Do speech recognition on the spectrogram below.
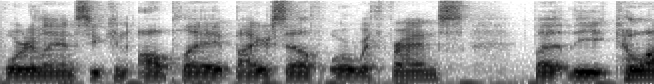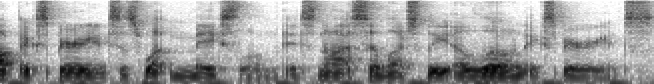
Borderlands, you can all play by yourself or with friends. But the co op experience is what makes them. It's not so much the alone experience.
